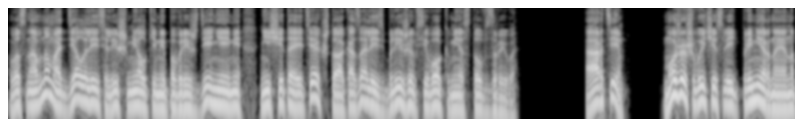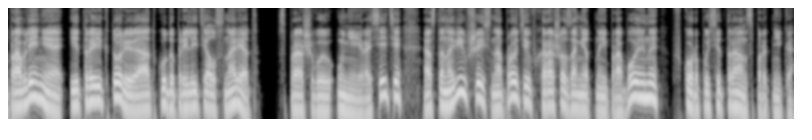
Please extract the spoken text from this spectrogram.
в основном отделались лишь мелкими повреждениями, не считая тех, что оказались ближе всего к месту взрыва. «Арти, можешь вычислить примерное направление и траекторию, откуда прилетел снаряд?» Спрашиваю у нейросети, остановившись напротив хорошо заметной пробоины в корпусе транспортника.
